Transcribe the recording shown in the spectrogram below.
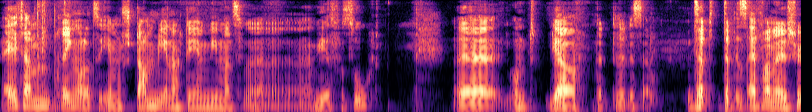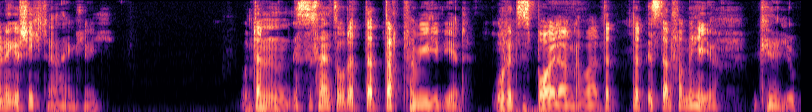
Eltern bringen oder zu ihrem Stamm, je nachdem, wie man es äh, wie es versucht. Äh, und ja, das, das, ist, das, das ist einfach eine schöne Geschichte eigentlich. Und dann ist es halt so, dass das Familie wird. Ohne zu spoilern, aber das das ist dann Familie. Okay, Jupp.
